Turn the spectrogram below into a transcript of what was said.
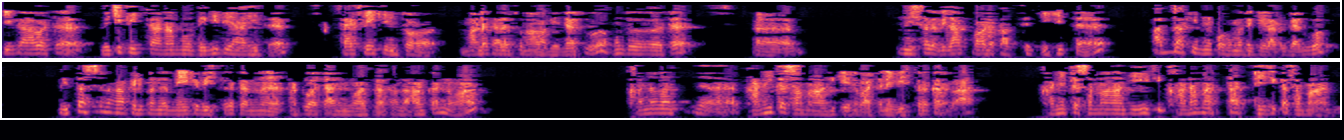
ඊගාවට විචිකිච්ඡා නම් වූ දෙගිඩියා හිත සැකේකින් තොරව මඩ කලසුනා වගේ නැතුව හොඳට නිසල විලක් බවටපත් වෙච්ච හිත අත්දකින්නේ කොහොමද කියලා අපි බැලුවොත් විපස්සනා පිළිබඳ මේක විස්තර කරන අටුවාචාර්යන් වහන්සේලා සඳහන් කරනවා කනවත් කණික සමාධි කියන වචනේ විස්තර කරලා කණික සමාධියි කනමත්ත ඨිතික සමාධි.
